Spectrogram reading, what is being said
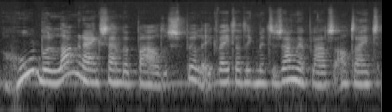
hoe belangrijk zijn bepaalde spullen? Ik weet dat ik met de zangwerkplaats altijd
